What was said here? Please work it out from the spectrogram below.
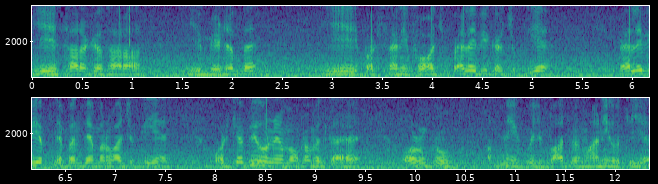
یہ سارا کا سارا یہ میڈ اپ ہے۔ یہ پاکستانی فوج پہلے بھی کر چکی ہے۔ پہلے بھی اپنے بندے مروا چکی ہے اور جب بھی انہیں موقع ملتا ہے اور ان کو اپنی کچھ بات منوانی ہوتی ہے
